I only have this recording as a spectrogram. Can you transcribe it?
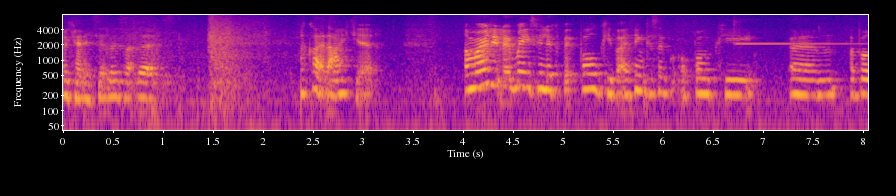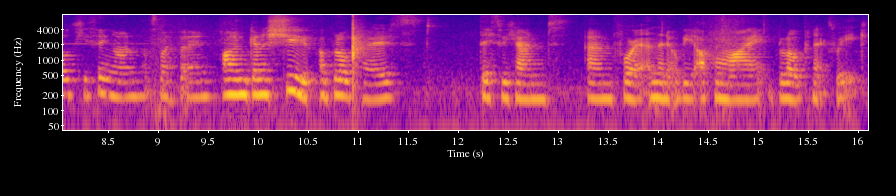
Okay, so it looks like this. I quite like it. I'm worried it makes me look a bit bulky, but I think because I've got a bulky um, a bulky thing on. That's my phone. I'm going to shoot a blog post this weekend um, for it and then it'll be up on my blog next week.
